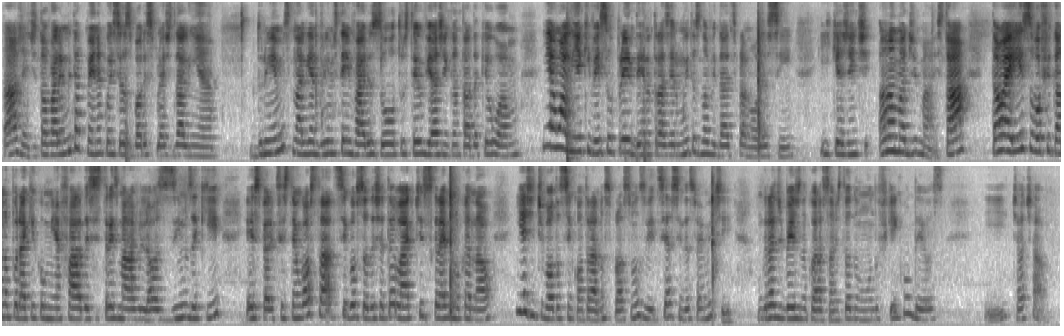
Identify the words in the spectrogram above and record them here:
tá, gente? Então vale muito a pena conhecer os body splash da linha Dreams. Na linha Dreams tem vários outros. Tem o Viagem Encantada que eu amo. E é uma linha que vem surpreendendo, trazendo muitas novidades para nós, assim. E que a gente ama demais, tá? Então é isso. Vou ficando por aqui com minha fala desses três maravilhosos aqui. Eu espero que vocês tenham gostado. Se gostou, deixa teu like, te inscreve no canal. E a gente volta a se encontrar nos próximos vídeos, se assim Deus permitir. Um grande beijo no coração de todo mundo. Fiquem com Deus. E tchau, tchau.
